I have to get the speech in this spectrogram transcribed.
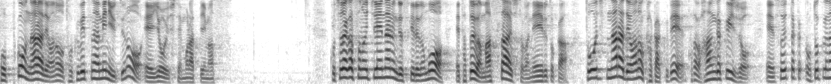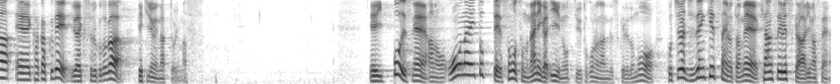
ポップコーンならではの特別なメニューというのを用意してもらっています。こちらがその一例になるんですけれども例えばマッサージとかネイルとか当日ならではの価格で例えば半額以上そういったお得な価格で予約することができるようになっております。一方ですねあのオーナーにとってそもそも何がいいのっていうところなんですけれどもこちら事前決済のためキャンセルリスクはありません。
